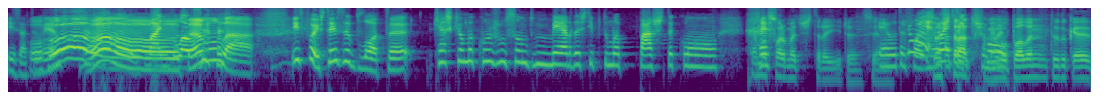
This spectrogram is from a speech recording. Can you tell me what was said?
Exatamente. Oh! Mind blown. Tamo lá. E depois tens a bolota, que acho que é uma conjunção de merdas, tipo de uma pasta com É uma resto- forma de extrair a cena. É outra forma. é- São não é extratos, tipo- mesmo o pólen, tudo o que é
